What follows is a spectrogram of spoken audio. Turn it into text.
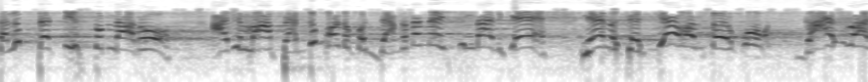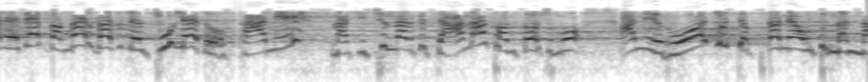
తలుపు తట్టి ఇస్తున్నారు అది మా పెద్ద కొడుకు జగనన్న ఇచ్చిన దానికే నేను తెచ్చేంత వరకు గాజు అనేదే బంగారు గాజు నేను చూడలేదు కానీ నాకు ఇచ్చిన దానికి చాలా సంతోషము అని రోజు చెప్తానే ఉంటుందన్న.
